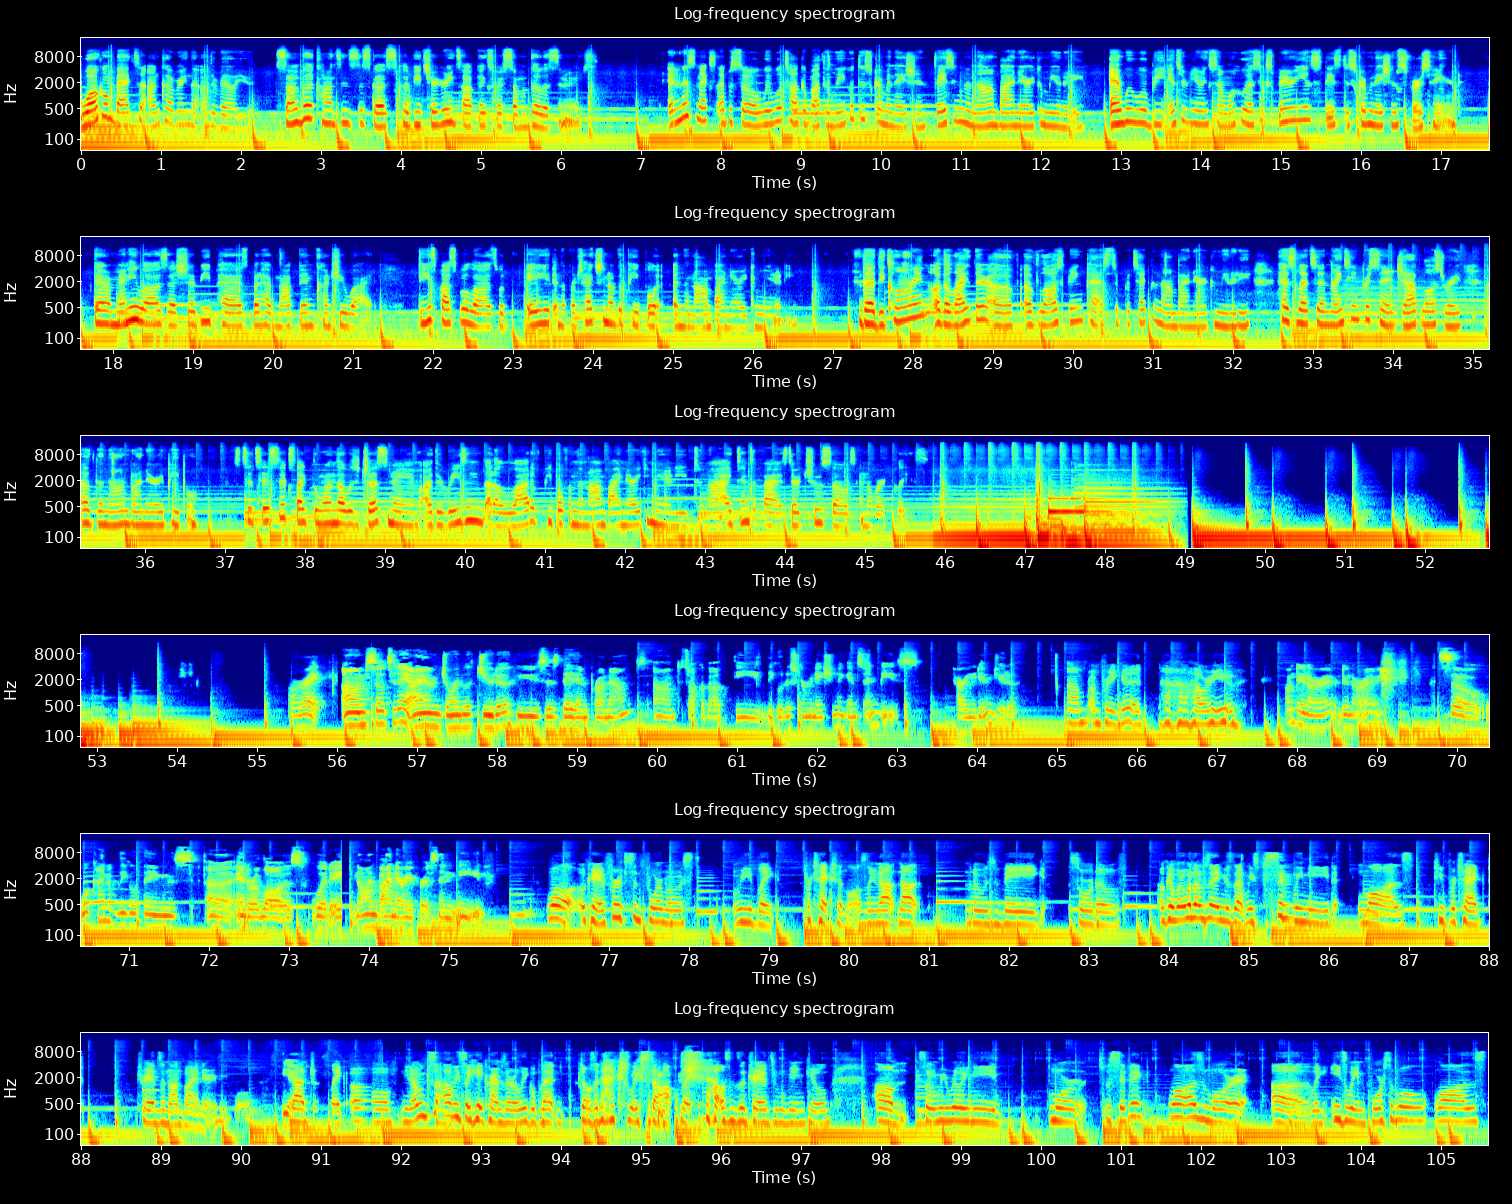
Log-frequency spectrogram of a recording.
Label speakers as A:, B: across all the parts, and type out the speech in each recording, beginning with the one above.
A: Welcome back to Uncovering the Undervalued.
B: Some of the contents discussed could be triggering topics for some of the listeners.
A: In this next episode, we will talk about the legal discrimination facing the non binary community, and we will be interviewing someone who has experienced these discriminations firsthand.
B: There are many laws that should be passed but have not been countrywide. These possible laws would aid in the protection of the people in the non binary community.
A: The decline or the lack thereof of laws being passed to protect the non binary community has led to a 19% job loss rate of the non binary people.
B: Statistics like the one that was just named are the reason that a lot of people from the non binary community do not identify as their true selves in the workplace.
C: All right. Um, so today I am joined with Judah, who uses they them pronouns, um, to talk about the legal discrimination against NBs. How are you doing, Judah?
D: Um, I'm pretty good. How are you?
C: I'm doing all right. I'm doing all right. so, what kind of legal things uh, and/or laws would a non-binary person need?
D: Well, okay. First and foremost, we need like protection laws, like not not those vague sort of. Okay, what, what I'm saying is that we specifically need laws to protect trans and non-binary people.
C: Yeah.
D: Not just like, oh, you know, obviously hate crimes are illegal, but that doesn't actually stop like thousands of trans people being killed. Um, so we really need more specific laws, more uh like easily enforceable laws.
